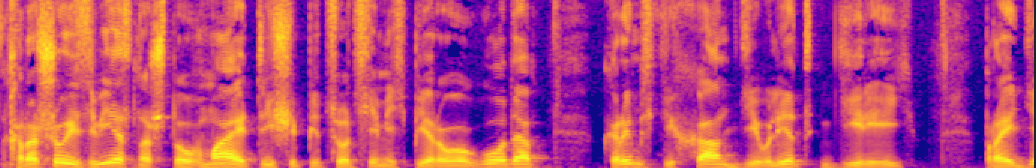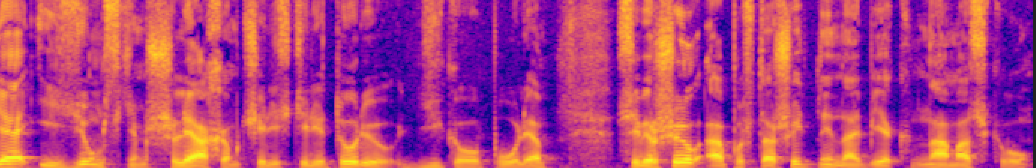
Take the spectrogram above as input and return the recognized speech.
Хорошо известно, что в мае 1571 года крымский хан Девлет Гирей, пройдя изюмским шляхом через территорию Дикого поля, совершил опустошительный набег на Москву,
